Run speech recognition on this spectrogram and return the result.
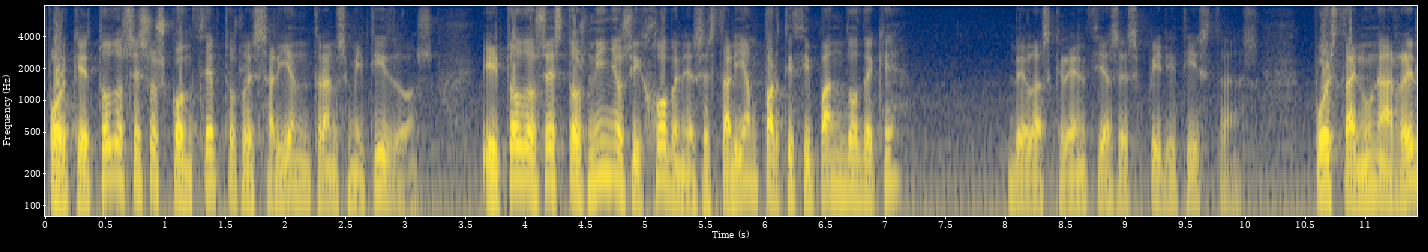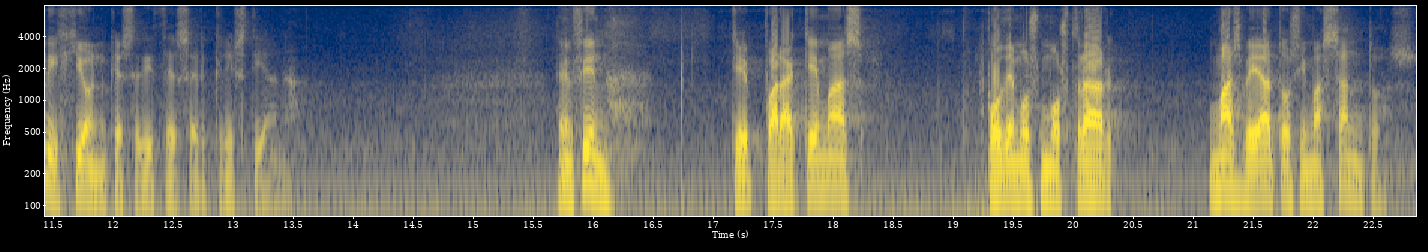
porque todos esos conceptos les serían transmitidos, y todos estos niños y jóvenes estarían participando de qué? De las creencias espiritistas, puesta en una religión que se dice ser cristiana. En fin, que para qué más podemos mostrar más beatos y más santos,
